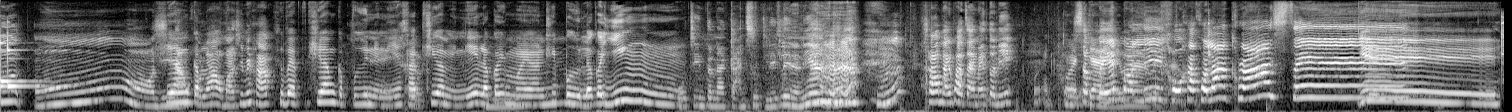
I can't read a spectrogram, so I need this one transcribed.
คืออ๋อดีเชื่อนะมกับโคล่าออกมาใช่ไหมครับคือแบบเชื่อมกับปืนอย่างนี้ครับ เชื่อมอย่างนี้แล้วก็มาที่ปืนแล้วก็ยิงโอ้จินตนาการสุดฤทธิ์เลยนะเนี่ยฮะหืมชอบไหมพอใจไหมตัวนี้พอใจ Space Molly Coca-Cola Classic เย้อ้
